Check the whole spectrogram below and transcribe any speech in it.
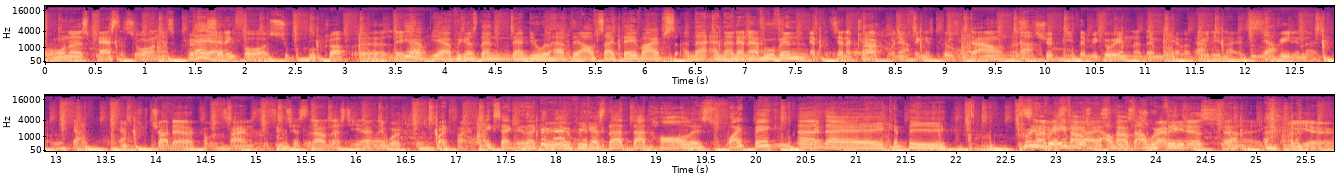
Corona is passed and so on, it's a perfect Yeah, yeah. setting for a super cool club uh, later. Yeah, on. yeah, because then then you will have the outside day vibes, and then and then, Then you after, move in. after 10 o'clock, Yeah, when everything is closing down, as it should be, then we go in and then we have a really nice, really nice club. Yeah, We tried a couple of times just to test it out last year, and it worked quite fine. Exactly, like because that that hall is quite big, and uh, it can be pretty ravey. I, I would, I would think. and uh, uh,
